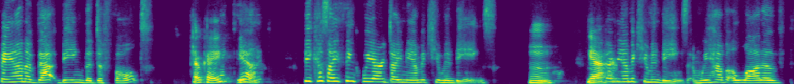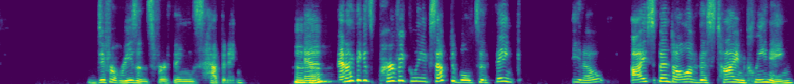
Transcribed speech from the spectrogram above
fan of that being the default. Okay. Yeah. Because I think we are dynamic human beings. Mm. We're Yeah. dynamic human beings and we have a lot of different reasons for things happening. Mhm. And and I think it's perfectly acceptable to think, you know, I spent all of this time cleaning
